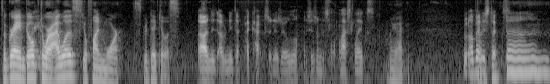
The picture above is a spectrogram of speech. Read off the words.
So Graham, go up to where I was. You'll find more. It's ridiculous. Oh, I need, I would need a pickaxe soon as well, though. This is on its last legs. I got Don't have any dun, dun, sticks. dun,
